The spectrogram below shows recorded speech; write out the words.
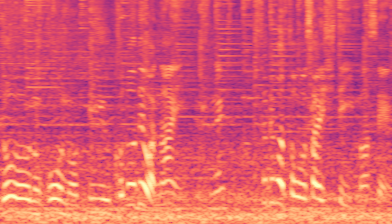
どうのこうのっていうことではないんですね。それは搭載していません、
